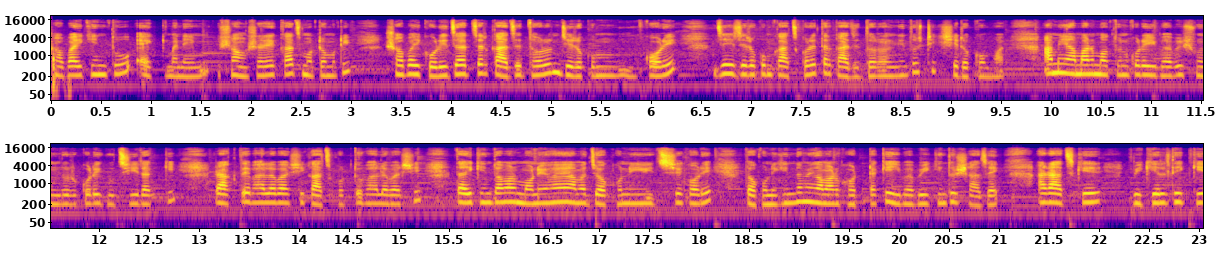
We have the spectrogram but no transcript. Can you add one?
সবাই কিন্তু এক মানে সংসারের কাজ মোটামুটি সবাই করি। যার যার কাজের ধরন যেরকম করে, যে যেরকম কাজ করে, তার কাজের ধরন কিন্তু ঠিক সেরকম হয়। আমি আমার মতন করে এইভাবে সুন্দর করে গুছিয়ে রাখি। রাখতে ভালোবাসি, কাজ করতেও ভালোবাসি। তাই কিন্তু আমার মনে হয় আমার যখনই ইচ্ছে করে, তখনই কিন্তু আমি আমার ঘরটাকে এইভাবেই কিন্তু সাজাই। আর আজকে বিকেল থেকে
